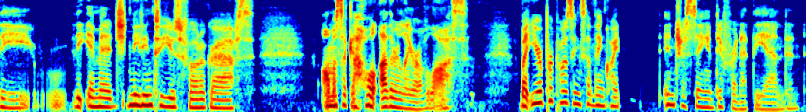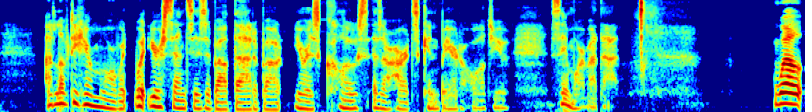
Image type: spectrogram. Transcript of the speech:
the the image, needing to use photographs, almost like a whole other layer of loss. But you're proposing something quite interesting and different at the end, and I'd love to hear more what, what your sense is about that, about you're as close as our hearts can bear to hold you. Say more about that. Well,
